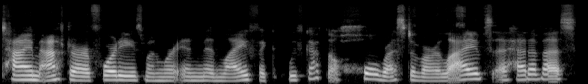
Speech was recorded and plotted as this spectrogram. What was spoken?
time after our 40s, when we're in midlife, like we've got the whole rest of our lives ahead of us.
